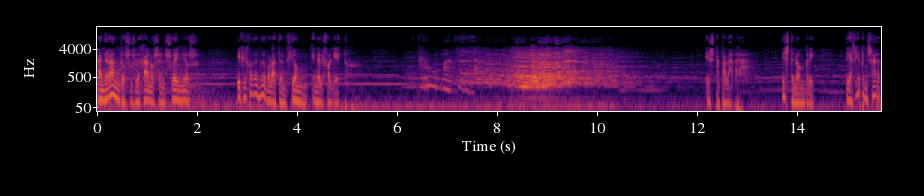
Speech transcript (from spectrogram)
añorando sus lejanos ensueños, y fijó de nuevo la atención en el folleto. Rumanía. Esta palabra, este nombre, le hacía pensar,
